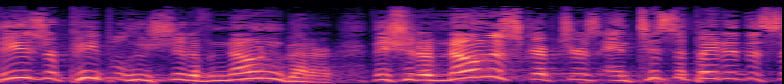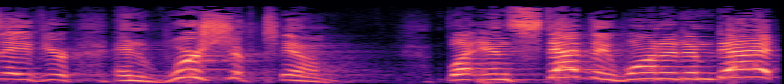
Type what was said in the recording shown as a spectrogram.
These are people who should have known better. They should have known the scriptures, anticipated the Savior, and worshiped him. But instead, they wanted him dead.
